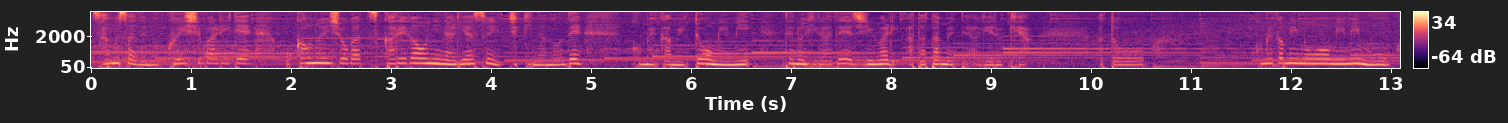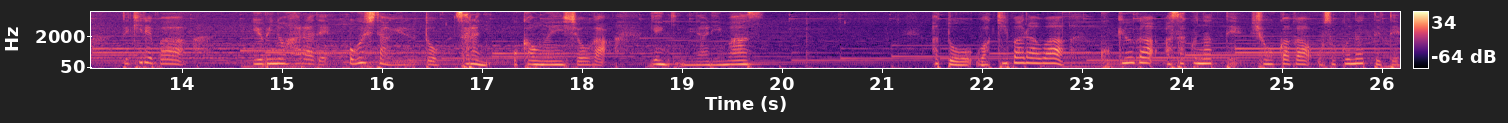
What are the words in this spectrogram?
寒さでの食いしばりでお顔の印象が疲れ顔になりやすい時期なのでこめかみと耳手のひらでじんわり温めてあげるケア。あとこめかみも耳もできれば指の腹でほぐしてあげるとさらにお顔の印象が元気になります。あと脇腹は呼吸が浅くなって消化が遅くなってて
